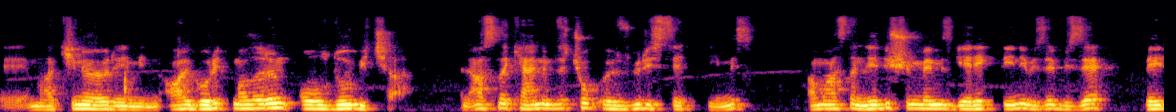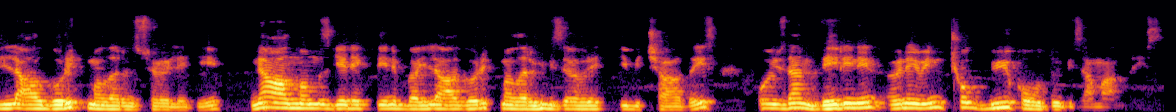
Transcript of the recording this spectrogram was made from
e, makine öğreniminin, algoritmaların olduğu bir çağ. Yani aslında kendimizi çok özgür hissettiğimiz ama aslında ne düşünmemiz gerektiğini bize bize belli algoritmaların söylediği, ne almamız gerektiğini belli algoritmaların bize öğrettiği bir çağdayız. O yüzden verinin öneminin çok büyük olduğu bir zamandayız.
